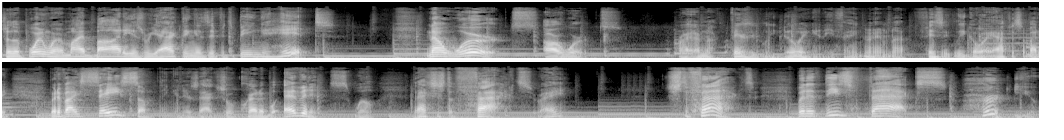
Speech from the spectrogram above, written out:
To the point where my body is reacting as if it's being hit. Now, words are words, right? I'm not physically doing anything, right? I'm not physically going after somebody. But if I say something and there's actual credible evidence, well, that's just a fact, right? Just a fact. But if these facts hurt you,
